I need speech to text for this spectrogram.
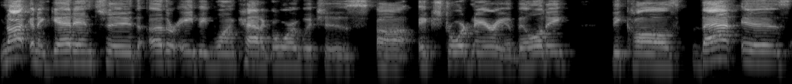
I'm not going to get into the other EB1 category, which is uh, extraordinary ability, because that is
